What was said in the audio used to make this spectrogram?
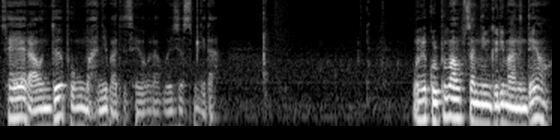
새해 라운드 복 많이 받으세요. 라고 해주셨습니다. 오늘 골프 마법사님 글이 많은데요.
